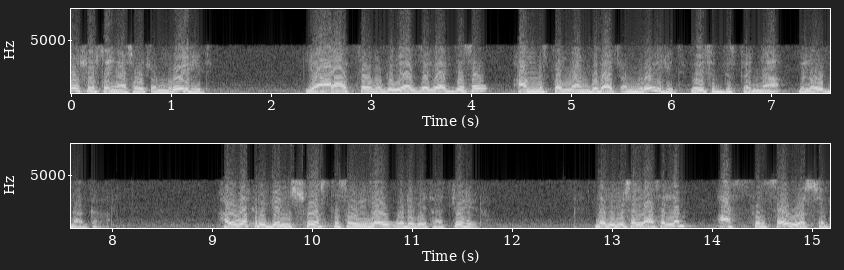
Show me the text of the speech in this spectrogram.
ሰው ሶስተኛ ሰው ጨምሮ ይሂድ። የአራት ሰው ምግብ ያዘጋጀ ሰው አምስተኛ እንግዳ ጨምሮ ይሂድ ወይ ስድስተኛ ብለው ይናገራሉ። አቡበክር ግን ሶስት ሰው ይዘው ወደ ቤታቸው ሄዱ። ነብዩ ሰለላሁ ዐለይሂ አስር ሰው ወሰዱ።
